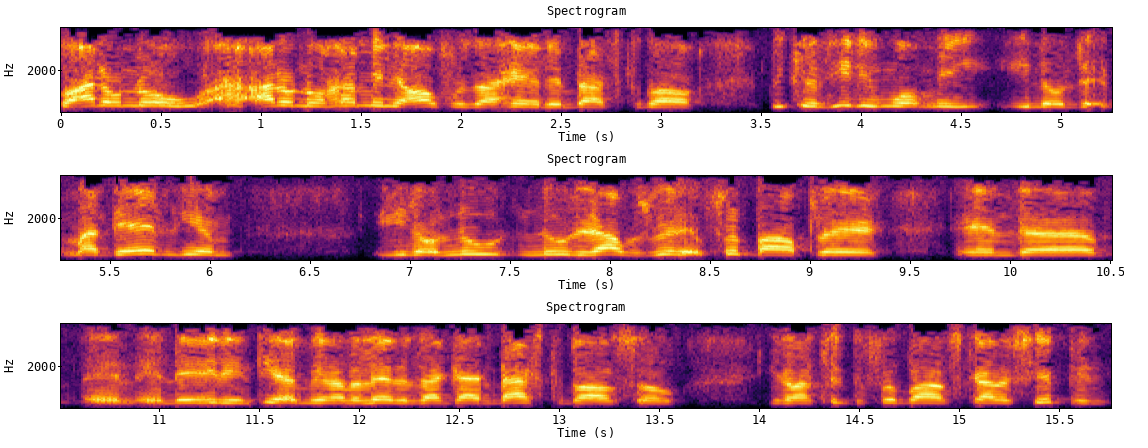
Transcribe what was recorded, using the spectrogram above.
So I don't know. I don't know how many offers I had in basketball because he didn't want me. You know, my dad and him, you know, knew knew that I was really a football player and uh, and and they didn't tell me on the letters I got in basketball. So, you know, I took the football scholarship, and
